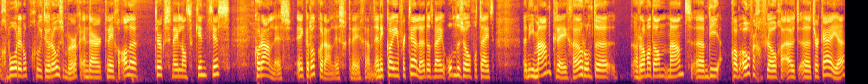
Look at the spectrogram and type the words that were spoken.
geboren en opgegroeid in Rozenburg. En daar kregen alle Turks-Nederlandse kindjes Koranles. Ik heb ook Koranles gekregen. En ik kan je vertellen dat wij om de zoveel tijd... een imam kregen rond de Ramadan maand. Um, die kwam overgevlogen uit uh, Turkije.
